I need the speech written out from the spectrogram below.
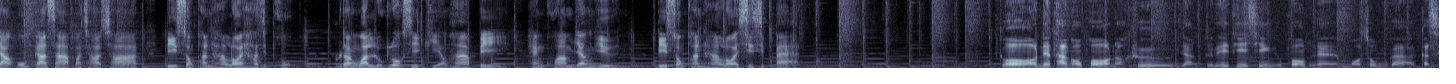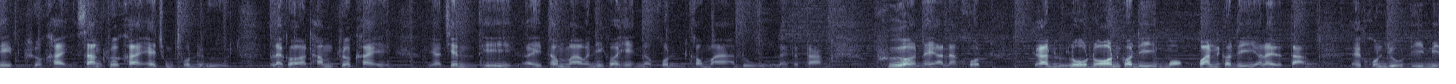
จากองค์การสหประชาชาติ ปี 2556 รางวัลลูกโลกสีเขียว 5 ปี แห่งความยั่งยืน ปี 2548 ก็ในทางของพ่อเนาะคืออย่างที่ที่ชิงพ่อเป็นเหมาะสมกับเกษตรเครือข่าย สร้างเครือข่ายให้ชุมชนอื่น แล้วก็ทำเครือข่ายอย่างเช่นที่ไอ้ท่านมาวันนี้ก็เห็นว่าคนเข้ามาดูอะไรต่างๆ เพื่อในอนาคต การโลดร้อนก็ดีหมอกควันก็ดีอะไรต่างๆไอ้คนอยู่ดีมี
